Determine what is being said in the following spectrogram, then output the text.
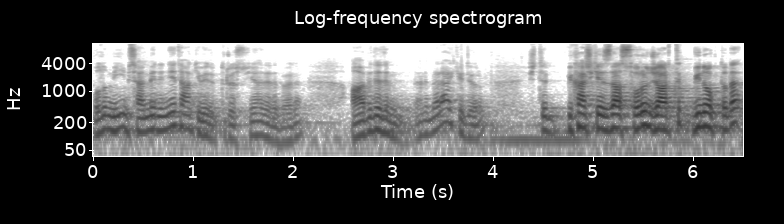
Oğlum iyiyim sen beni niye takip edip duruyorsun ya dedi böyle. Abi dedim yani merak ediyorum. İşte birkaç kez daha sorunca artık bir noktada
